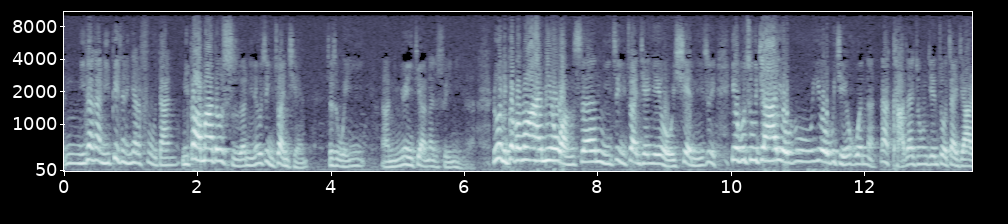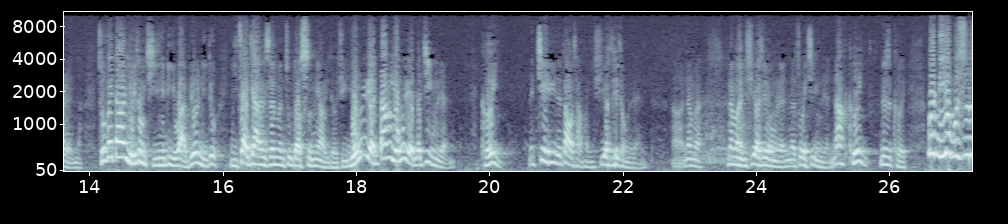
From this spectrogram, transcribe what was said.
你看看你变成人家的负担，你爸妈都死了，你能够自己赚钱，这是唯一。啊，你愿意这样，那就随你了。如果你爸爸妈妈还没有往生，你自己赚钱也有限，你自己又不出家，又不又不结婚呢，那卡在中间做在家人呢？除非当然有一种情形例外，比如你就以在家人身份住到寺庙里头去，永远当永远的敬人，可以。那戒律的道场很需要这种人啊，那么那么很需要这种人呢做敬人，那可以，那是可以。不是你又不是，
